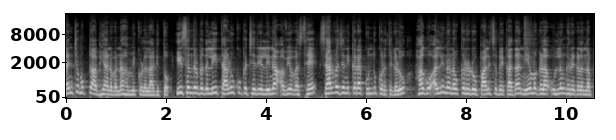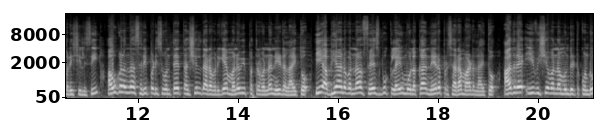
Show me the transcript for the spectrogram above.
ಲಂಚಮುಕ್ತ ಅಭಿಯಾನವನ್ನು ಅಭಿಯಾನವನ್ನ ಹಮ್ಮಿಕೊಳ್ಳಲಾಗಿತ್ತು. ಈ ಸಂದರ್ಭದಲ್ಲಿ ತಾಲೂಕು ಕಚೇರಿಯಲ್ಲಿನ ಅವ್ಯವಸ್ಥೆ, ಸಾರ್ವಜನಿಕರ ಕುಂದುಕೊರತೆಗಳು ಹಾಗೂ ಅಲ್ಲಿನ ನೌಕರರು ಪಾಲಿಸಬೇಕಾದ ನಿಯಮಗಳ ಉಲ್ಲಂಘನೆಗಳನ್ನು ಪರಿಶೀಲಿಸಿ ಅವುಗಳನ್ನು ಸರಿಪಡಿಸುವಂತೆ ತಹಶೀಲ್ದಾರ್ ಅವರಿಗೆ ಮನವಿ ಪತ್ರವನ್ನ ನೀಡಲಾಯಿತು. ಈ ಅಭಿಯಾನವನ್ನ ಫೇಸ್ಬುಕ್ ಲೈವ್ ಮೂಲಕ ನೇರ ಪ್ರಸಾರ ಮಾಡಲಾಯಿತು. ಆದರೆ ಈ ವಿಷಯವನ್ನ ಮುಂದಿಟ್ಟುಕೊಂಡು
